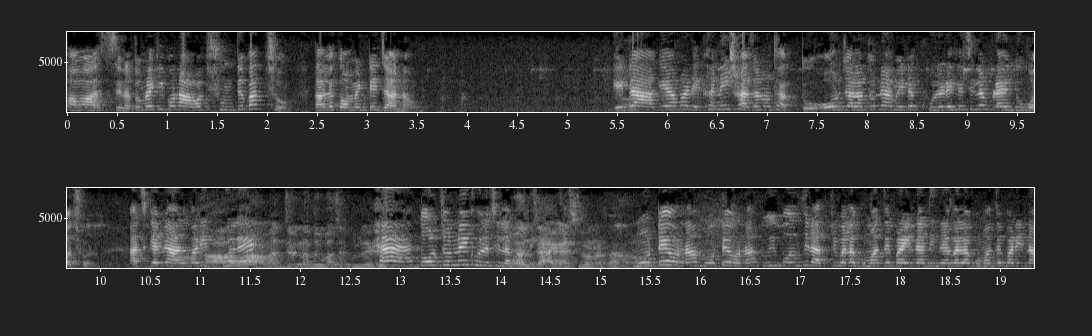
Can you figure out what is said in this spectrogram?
হাওয়া আসছে না। তোমরা কি কোনো আওয়াজ শুনতে পাচ্ছ? তাহলে কমেন্টে জানাও। এটা আগে আমার এখানেই সাজানো থাকতো। ওর জ্বালাতনে আমি এটা খুলে রেখেছিলাম প্রায় দু বছর। আজকে আমি আলমারি খুলে আমার জন্য দু বছর খুলে হ্যাঁ তোর জন্যই খুলেছিলাম আমি। জায়গা ছিল না মোটেও না মোটেও না। তুই বলতি রাত্রিবেলা ঘুমাতে পারি না দিনের বেলা ঘুমাতে পারি না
